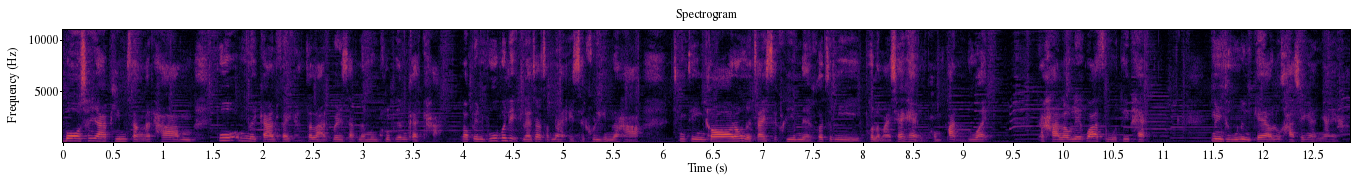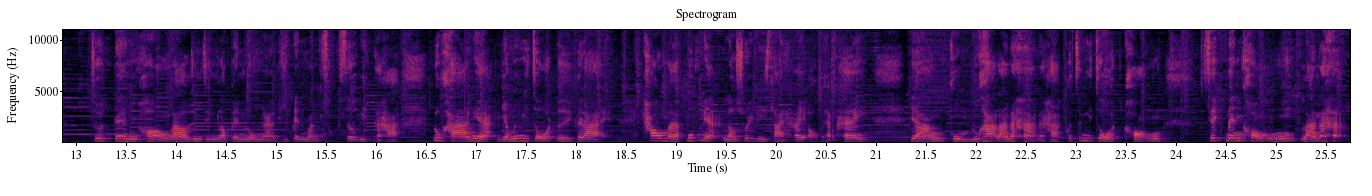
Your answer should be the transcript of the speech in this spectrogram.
โบชยาพิมพ์สังฆธรรม ผู้อำนวยการฝ่ายการตลาดบริษัทละมุนกรุ๊ปจำกัดค่ะ เราเป็นผู้ผลิตและจัดจำหน่ายไอศครีมนะคะ จริงๆ ก็นอกเหนือจากไอศครีมเนี่ยก็จะมีผลไม้แช่แข็งพร้อมปั่นด้วยนะคะ เราเรียกว่าสมูทตี้แพ็คหนึ่งถึงหนึ่งแก้วลูกค้าใช้งานง่ายค่ะ จุดเด่นของเราจริง ๆ เราเป็นโรงงานที่เป็นวัน stop service นะคะ ลูกค้าเนี่ยยังไม่มีโจทย์เลยก็ได้ เข้ามาปุ๊บเนี่ยเราช่วยดีไซน์ให้ออกแบบให้ อย่างกลุ่มลูกค้าร้านอาหารนะคะ ก็จะมีโจทย์ของเซกเมนต์ของร้านอาหาร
